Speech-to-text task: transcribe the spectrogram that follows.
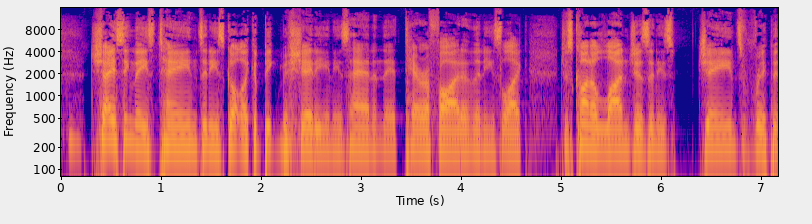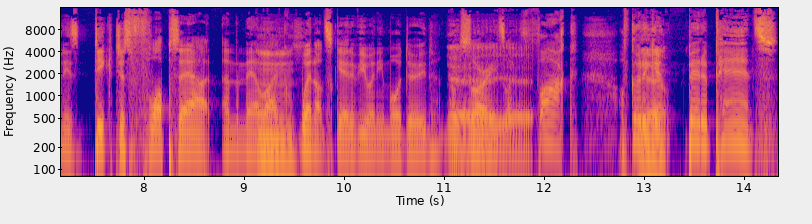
chasing these teens and he's got like a big machete in his hand and they're terrified. And then he's like just kind of lunges and his jeans rip and his dick just flops out. And then they're like, Mm. we're not scared of you anymore, dude. I'm sorry. He's yeah. like, fuck, I've got to Yeah. get better pants.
